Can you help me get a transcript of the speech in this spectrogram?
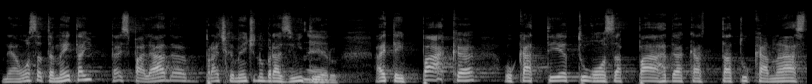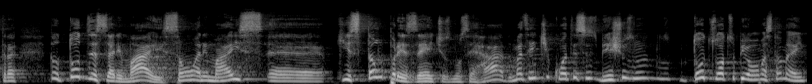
né? A onça também está tá espalhada praticamente no Brasil inteiro. É. Aí tem paca, o cateto, onça parda, tatu canastra. Então, todos esses animais são animais é, que estão presentes no Cerrado, mas a gente encontra esses bichos em todos os outros biomas também.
